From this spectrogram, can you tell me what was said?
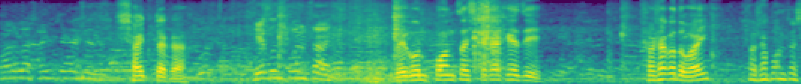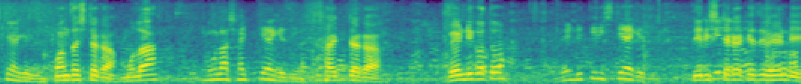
করলা ষাট টাকা কেজি। ষাট টাকা। বেগুন পঞ্চাশ। টাকা কেজি। শশা কত ভাই? শশা পঞ্চাশ টাকা কেজি। পঞ্চাশ টাকা। মূলা? মূলা ষাট টাকা কেজি। ষাট টাকা। ভেন্ডি কত? ভেন্ডি তিরিশ টাকা কেজি। তিরিশ টাকা কেজি ভেন্ডি।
